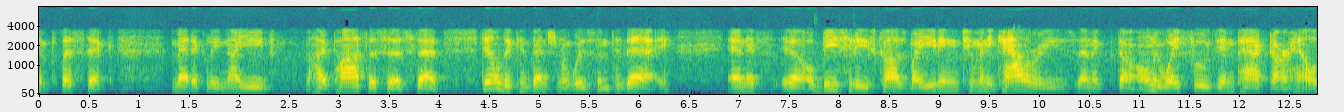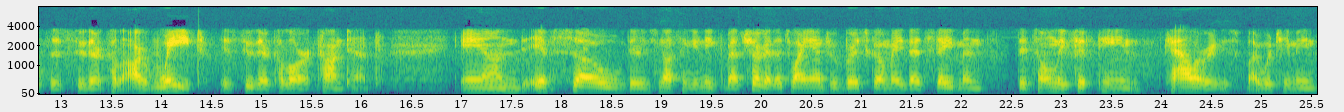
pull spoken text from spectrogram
simplistic, medically naive hypothesis that's still the conventional wisdom today. And if uh, obesity is caused by eating too many calories, then it, the only way foods impact our health is through their our weight is through their caloric content. And if so, there's nothing unique about sugar. That's why Andrew Briscoe made that statement. It's only 15 calories, by which he means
